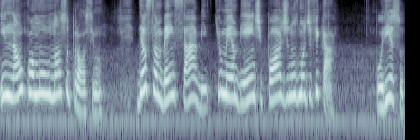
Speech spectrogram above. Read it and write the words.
e não como o nosso próximo. Deus também sabe que o meio ambiente pode nos modificar. Por isso,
